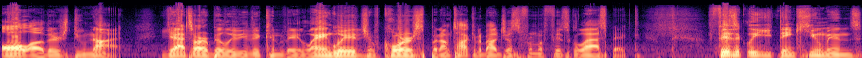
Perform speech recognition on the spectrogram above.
all others do not. Yeah, it's our ability to convey language, of course, but I'm talking about just from a physical aspect. Physically, you think humans,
